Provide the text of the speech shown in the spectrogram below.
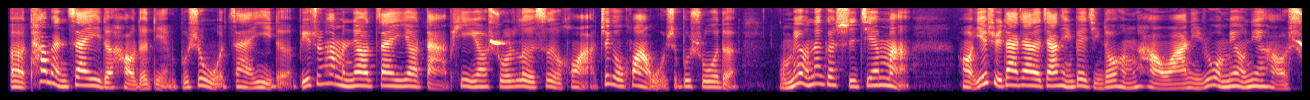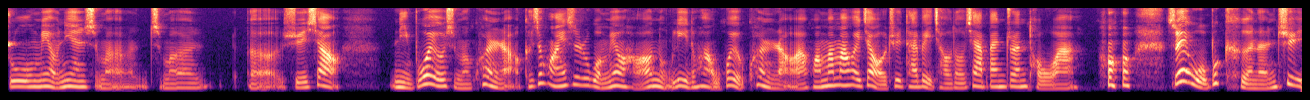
呃，他们在意的好的点不是我在意的，比如说他们要在意要打屁，要说乐色话，这个话我是不说的，我没有那个时间嘛。好，也许大家的家庭背景都很好啊，你如果没有念好书，没有念什么什么呃学校，你不会有什么困扰。可是黄医师如果没有好好努力的话，我会有困扰啊。黄妈妈会叫我去台北桥头下搬砖头啊，呵呵，所以我不可能去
